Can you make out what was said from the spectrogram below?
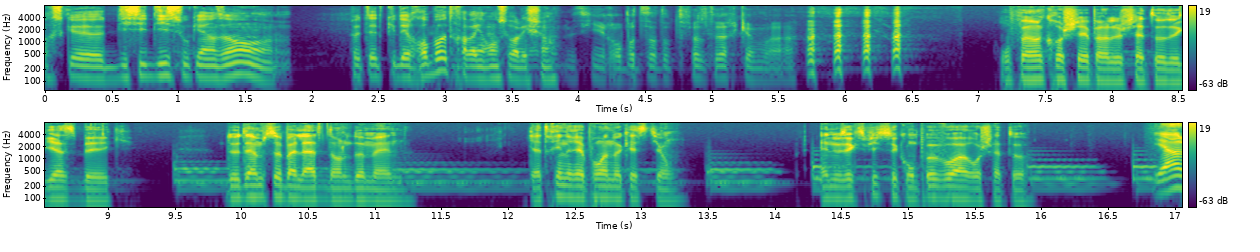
Parce que d'ici 10 ou 15 ans, peut-être que des robots travailleront sur les champs. On fait un crochet par le château de Gasbeek. Deux dames se baladent dans le domaine. Catherine répond à nos questions. Elle nous explique ce qu'on peut voir au château. Er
